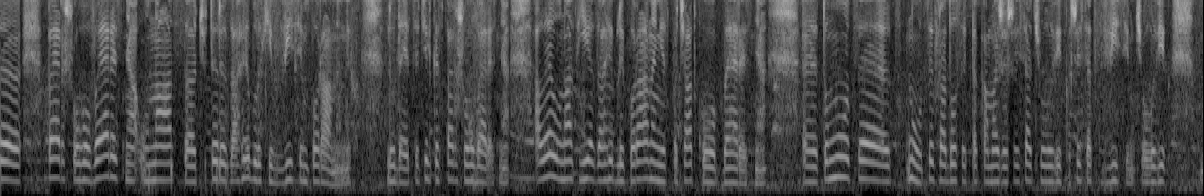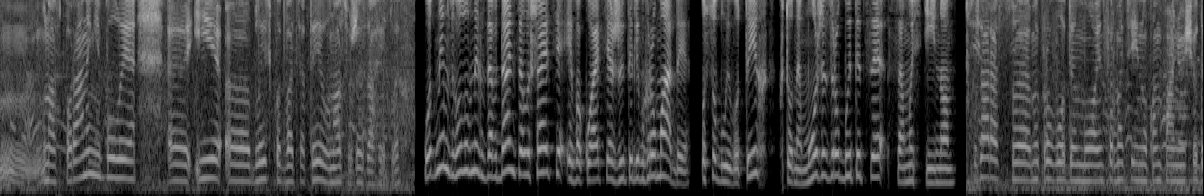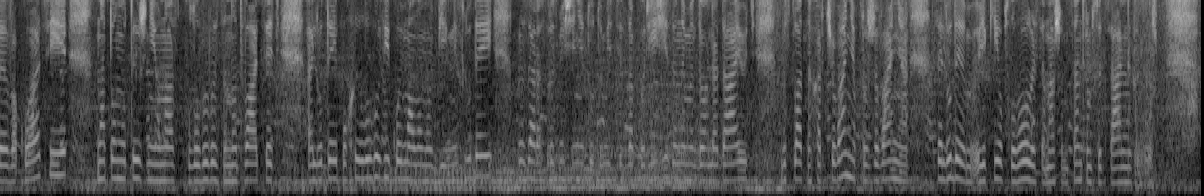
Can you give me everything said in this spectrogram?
1 вересня у нас 4 загиблих і 8 поранених людей. Це тільки з 1 вересня. Але у нас є загиблі поранені з початку березня. Е, Тому це ну, цифра досить така, майже 60 чоловік, 68 чоловік у нас поранені були, е, і е, близько 20 у нас вже загиблих. Одним з головних завдань залишається евакуація жителів громади, особливо тих, хто не може зробити це самостійно. Зараз е, ми проводимо інформаційну кампанію щодо евакуації. На тому тижні у нас було вивезено 20 людей похилого віку і маломобільних людей. Вони зараз розміщені тут у місті Запоріжжі. За ними доглядають безплатне харчування, проживання. Це люди, які обслуговувалися нашим центром соціальних служб.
